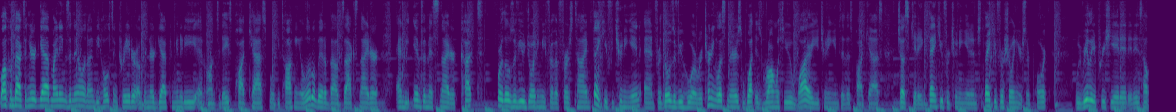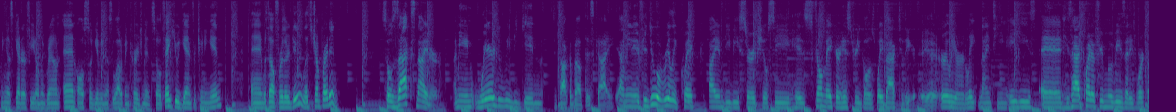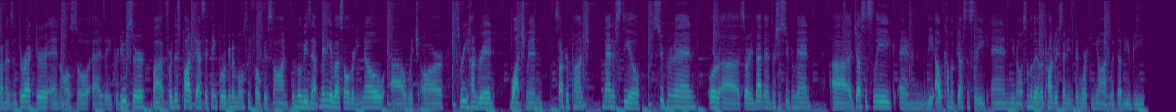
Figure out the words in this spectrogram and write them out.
Welcome back to Nerd Gab. My name is Anil, and I'm the host and creator of the Nerd Gab community. And on today's podcast, we'll be talking a little bit about Zack Snyder and the infamous Snyder Cut. For those of you joining me for the first time, thank you for tuning in. And for those of you who are returning listeners, what is wrong with you? Why are you tuning into this podcast? Just kidding. Thank you for tuning in and thank you for showing your support. We really appreciate it. It is helping us get our feet on the ground and also giving us a lot of encouragement. So, thank you again for tuning in. And without further ado, let's jump right in. So, Zack Snyder, I mean, where do we begin to talk about this guy? I mean, if you do a really quick IMDb search, you'll see his filmmaker history goes way back to the uh, earlier late 1980s, and he's had quite a few movies that he's worked on as a director and also as a producer. But for this podcast, I think we're going to mostly focus on the movies that many of us already know, uh, which are 300, Watchmen, Sucker Punch, Man of Steel, Superman, or uh, sorry, Batman versus Superman, uh, Justice League, and the outcome of Justice League, and you know some of the other projects that he's been working on with WB.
